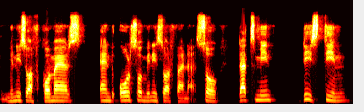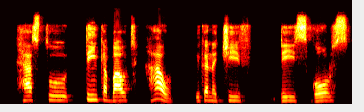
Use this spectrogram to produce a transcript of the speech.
minister of commerce, and also minister of finance. So that means this team has to think about how we can achieve these goals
